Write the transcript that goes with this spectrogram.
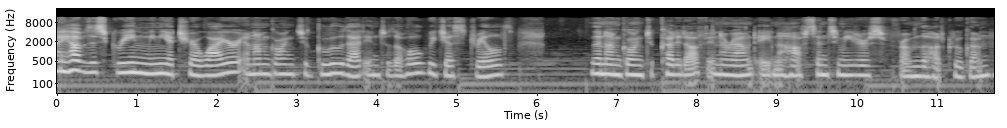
I have this green miniature wire and I'm going to glue that into the hole we just drilled then I'm going to cut it off in around 8.5 centimeters from the hot glue gun.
